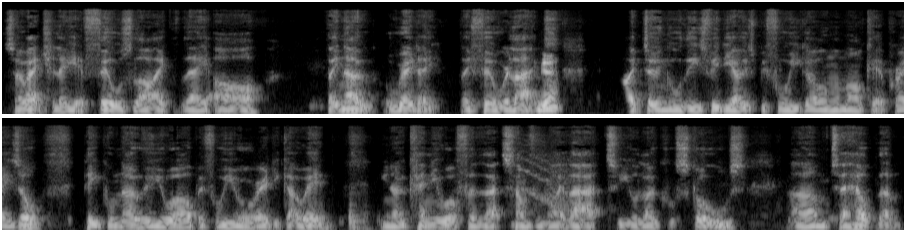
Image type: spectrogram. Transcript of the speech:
So actually, it feels like they are they know already. They feel relaxed. Yeah. Like doing all these videos before you go on the market appraisal, people know who you are before you already go in. You know, can you offer that something like that to your local schools um, to help them?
